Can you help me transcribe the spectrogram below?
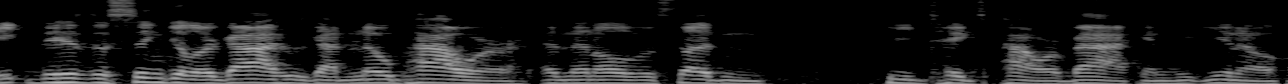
it, there's the singular guy who's got no power, and then all of a sudden, he takes power back, and he you know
